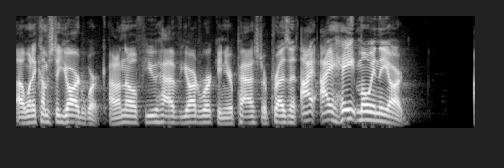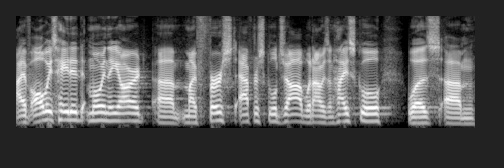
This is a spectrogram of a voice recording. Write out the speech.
uh, when it comes to yard work. I don't know if you have yard work in your past or present. I, I hate mowing the yard. I've always hated mowing the yard. Um, my first after school job when I was in high school was um,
